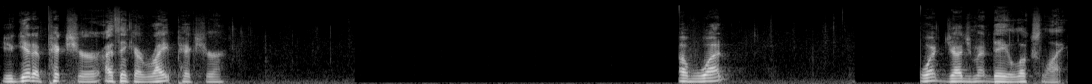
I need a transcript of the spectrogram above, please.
you get a picture, I think a right picture of what what judgment day looks like.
